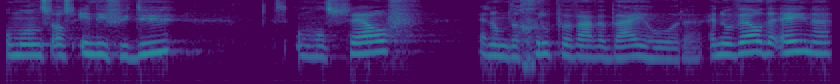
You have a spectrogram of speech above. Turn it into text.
Om ons als individu, om onszelf en om de groepen waar we bij horen. En hoewel de ene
